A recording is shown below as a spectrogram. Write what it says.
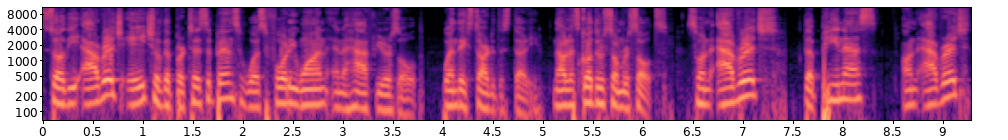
So the average age of the participants was 41 and a half years old when they started the study. Now let's go through some results. So on average, the penis, on average,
